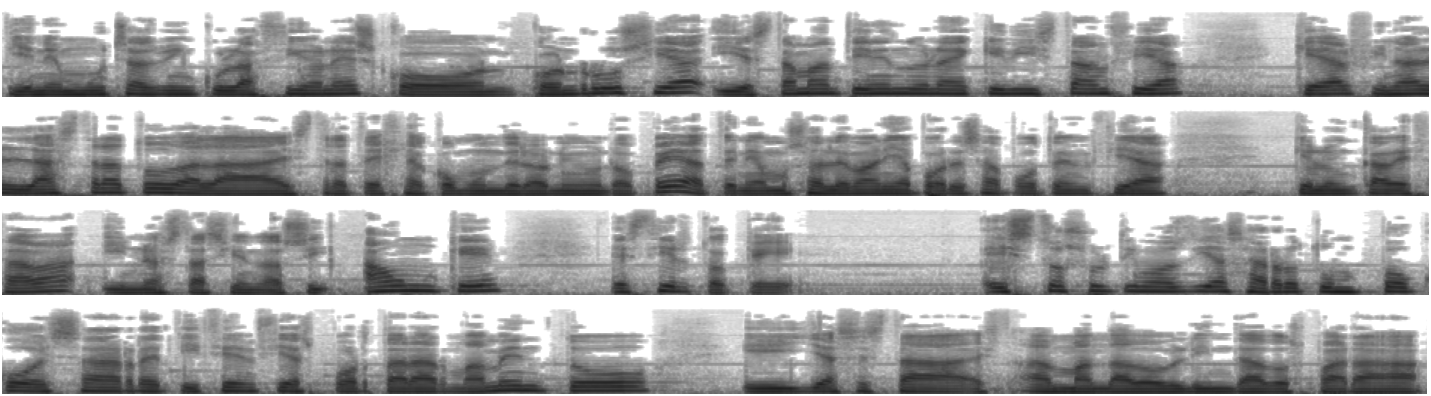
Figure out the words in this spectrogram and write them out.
tiene muchas vinculaciones con, con Rusia y está manteniendo una equidistancia que al final lastra toda la estrategia común de la Unión Europea. Teníamos a Alemania por esa potencia que lo encabezaba y no está siendo así. Aunque es cierto que estos últimos días ha roto un poco esa reticencia a exportar armamento y ya se está han mandado blindados para,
